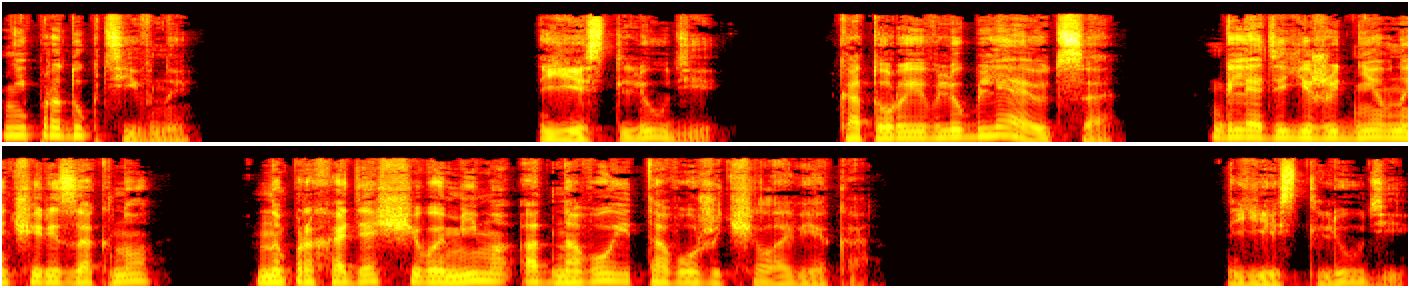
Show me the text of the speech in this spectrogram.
непродуктивны? Есть люди, которые влюбляются, глядя ежедневно через окно на проходящего мимо одного и того же человека. Есть люди,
